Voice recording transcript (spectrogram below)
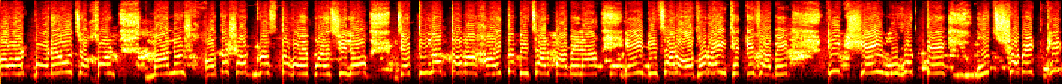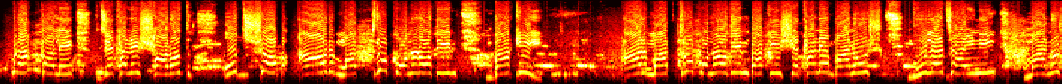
হওয়ার পরেও যখন মানুষ হতাশাগ্রস্ত হয়ে পড়েছিল যে তিলোত্তমা হয়তো বিচার পাবে না। এই বিচার অধরাই থেকে যাবে। ঠিক সেই মুহূর্তে উৎসবের ঠিক প্রাককালে যেখানে শারদ উৎসব আর মাত্র পনেরো দিন বাকি, আর মাত্র পনেরো দিন বাকি, সেখানে মানুষ ভুলে যায়নি। মানুষ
